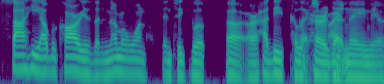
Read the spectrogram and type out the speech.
Sahih Al Bukhari is the number one authentic book uh, or hadith I've collection. heard right? that name. Yeah.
